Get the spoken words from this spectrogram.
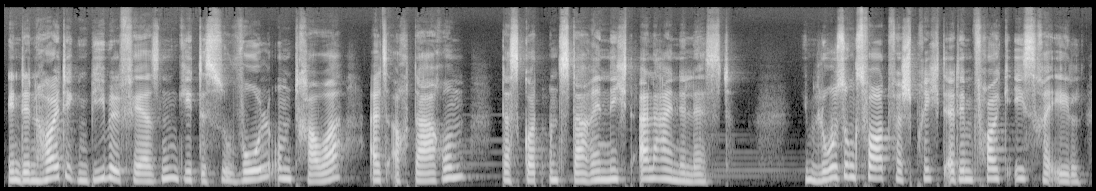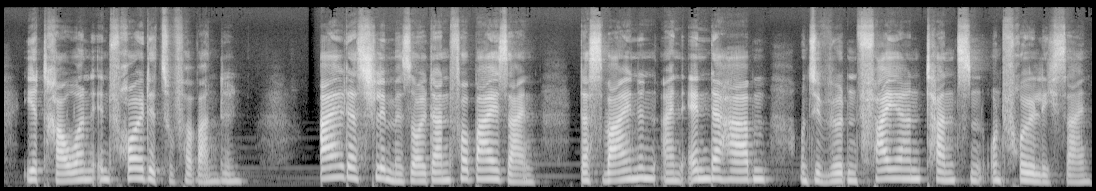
In den heutigen Bibelversen geht es sowohl um Trauer als auch darum, dass Gott uns darin nicht alleine lässt. Im Losungswort verspricht er dem Volk Israel, ihr Trauern in Freude zu verwandeln. All das Schlimme soll dann vorbei sein, das Weinen ein Ende haben und sie würden feiern, tanzen und fröhlich sein.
